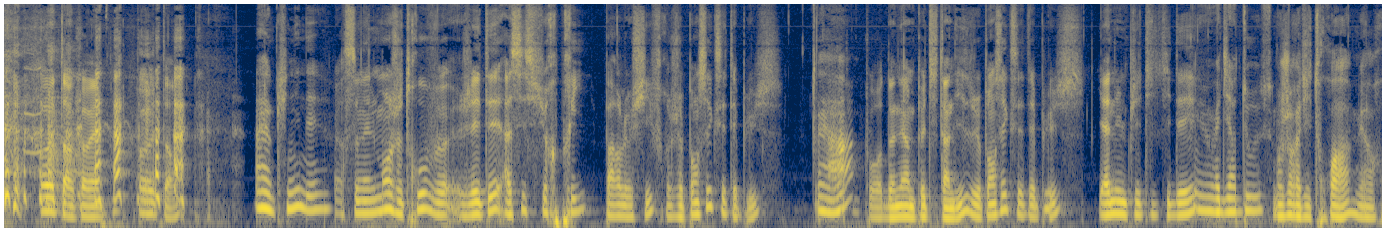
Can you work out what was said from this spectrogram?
Autant quand même. Autant. Ah, aucune idée. Personnellement, je trouve, j'ai été assez surpris par le chiffre. Je pensais que c'était plus. Ah, Pour donner un petit indice, je pensais que c'était plus. Yann, une petite idée? On va dire 12. Moi j'aurais dit 3, mais alors.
